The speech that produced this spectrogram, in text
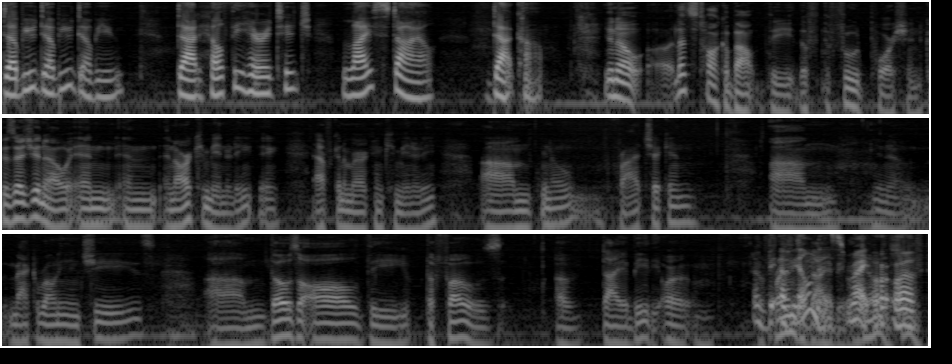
www.healthyheritagelifestyle.com. You know, uh, let's talk about the, the, the food portion because, as you know, in, in, in our community, the African American community, um, you know, fried chicken, um, you know, macaroni and cheese, um, those are all the the foes of diabetes or of, of illness, of right? Illness, or, or yeah. of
